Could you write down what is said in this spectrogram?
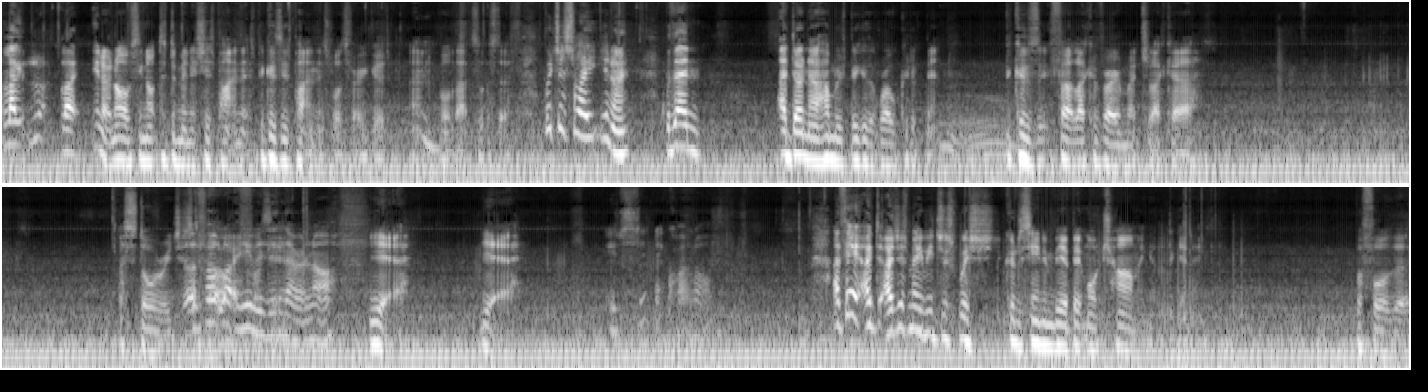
Like, like you know, and obviously not to diminish his part in this because his part in this was very good and mm. all that sort of stuff. But just like you know, but then I don't know how much bigger the role could have been because it felt like a very much like a a story. Just I felt like he was in there enough. Yeah, yeah. Was in it quite a lot. I think I, I just maybe just wish could have seen him be a bit more charming at the beginning before the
